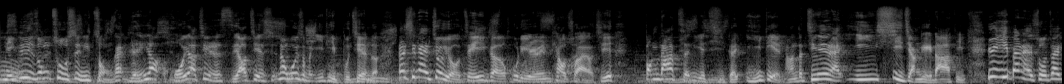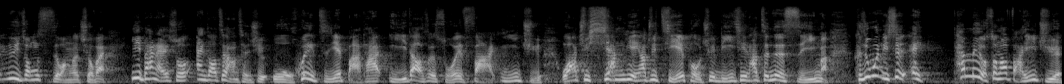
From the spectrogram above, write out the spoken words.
你狱中处事，你总该人要活要见人，死要见尸，那为什么遗体不见了？那现在就有这一个护理人员跳出来了，其实。帮大家整理了几个疑点啊，那今天来一一细讲给大家听。因为一般来说，在狱中死亡的囚犯，一般来说按照正常程序，我会直接把他移到这个所谓法医局，我要去相验，要去解剖，去厘清他真正的死因嘛。可是问题是，哎。他没有送到法医局，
